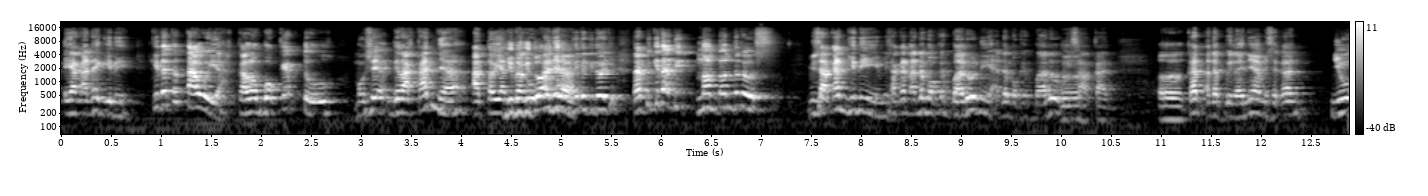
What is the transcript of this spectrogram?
Yang aneh gini, kita tuh tahu ya kalau bokep tuh maksudnya gerakannya atau yang Gitu-gitu dilakukannya aja. gitu-gitu aja. Tapi kita nonton terus. Misalkan gini, misalkan ada bokep baru nih, ada bokep baru misalkan. Eh, kan ada pilihannya misalkan new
